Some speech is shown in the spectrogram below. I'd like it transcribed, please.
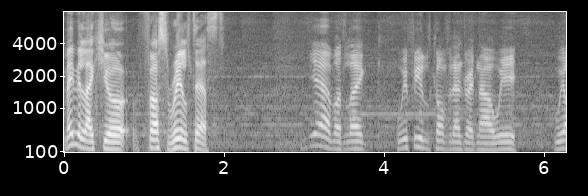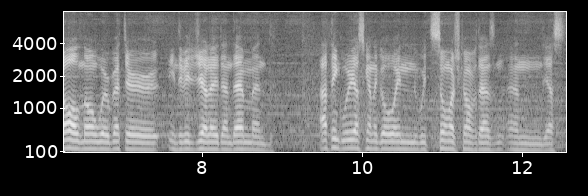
maybe like your first real test. Yeah, but like we feel confident right now. We we all know we're better individually than them, and I think we're just going to go in with so much confidence and, and just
